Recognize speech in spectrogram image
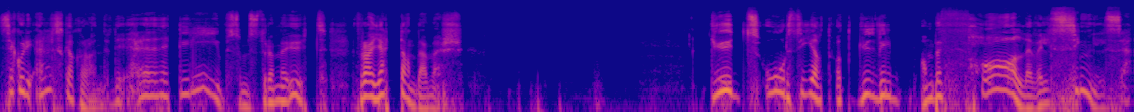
Se hvor de elsker hverandre. Det er et liv som strømmer ut fra hjertene deres. Guds ord sier at, at Gud vil han befaler velsignelse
